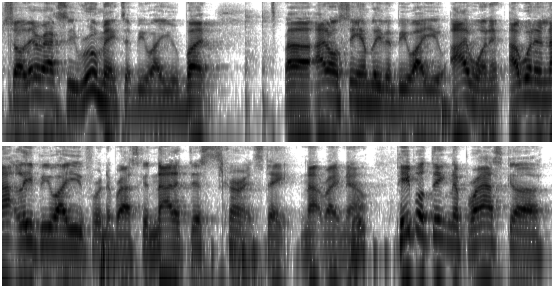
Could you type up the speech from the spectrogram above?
So they were actually roommates at BYU, but. Uh, I don't see him leaving BYU. I wouldn't. I would not leave BYU for Nebraska. Not at this current state. Not right now. People think Nebraska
